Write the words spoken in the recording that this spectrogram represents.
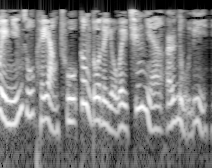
为民族培养出更多的有为青年而努力。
